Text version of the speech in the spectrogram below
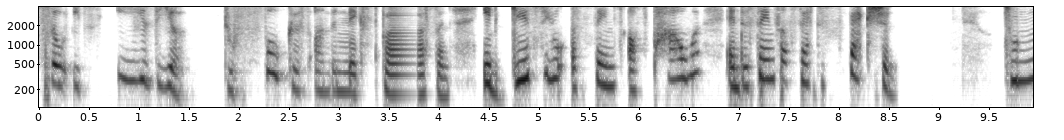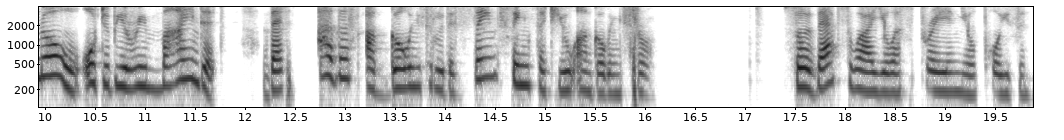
So it's easier to focus on the next person. It gives you a sense of power and a sense of satisfaction to know or to be reminded that others are going through the same things that you are going through. So that's why you are spraying your poison.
